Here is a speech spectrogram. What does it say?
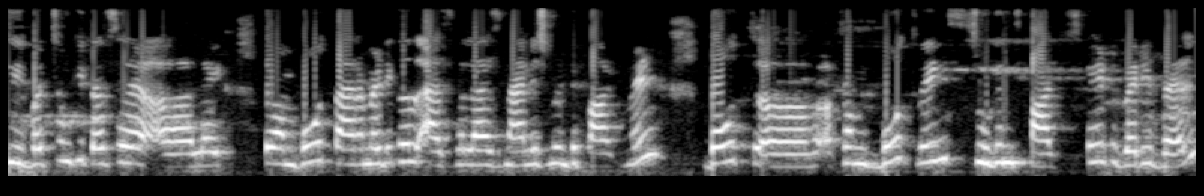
जी बच्चों की तरफ से like from both paramedical as well as management department both uh, from both wings students participate very well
